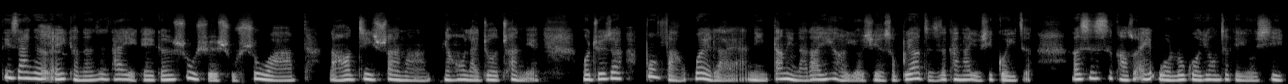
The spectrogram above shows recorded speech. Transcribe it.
第三个，哎，可能是他也可以跟数学数数啊，然后计算啊，然后来做串联。我觉得不妨未来啊，你当你拿到一盒游戏的时候，不要只是看它游戏规则，而是思考说，哎，我如果用这个游戏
